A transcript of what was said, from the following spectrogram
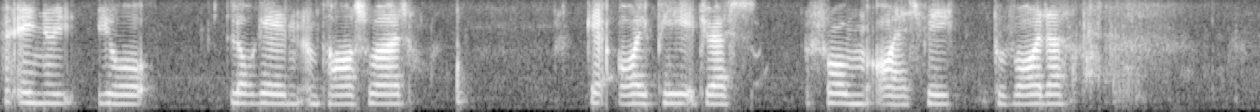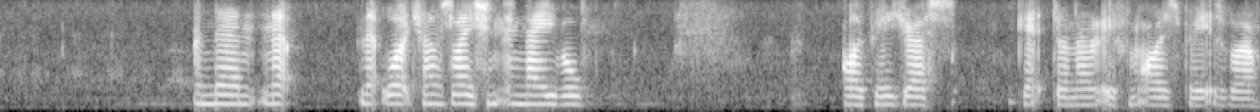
Put in your, your login and password. Get IP address from ISP provider and then net, network translation enable IP address get done directly from ISP as well.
